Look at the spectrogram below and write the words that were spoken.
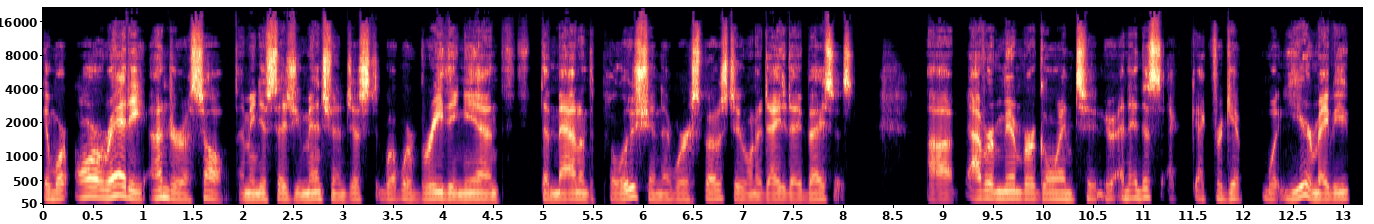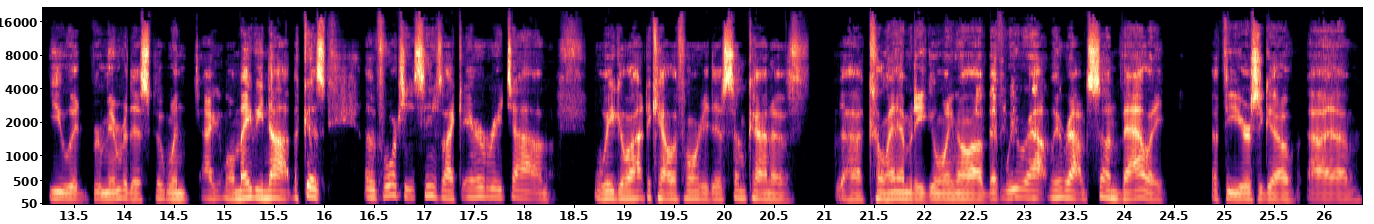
And we're already under assault. I mean, just as you mentioned, just what we're breathing in, the amount of the pollution that we're exposed to on a day to day basis. Uh, I remember going to, and this, I, I, forget what year, maybe you would remember this, but when I, well, maybe not, because unfortunately, it seems like every time we go out to California, there's some kind of uh, calamity going on. But we were out, we were out in Sun Valley a few years ago, um,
